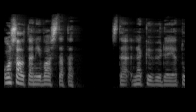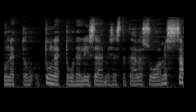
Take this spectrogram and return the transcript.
osaltani vastata sitä näkyvyyden ja tunnettu, tunnettuuden lisäämisestä täällä Suomessa.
